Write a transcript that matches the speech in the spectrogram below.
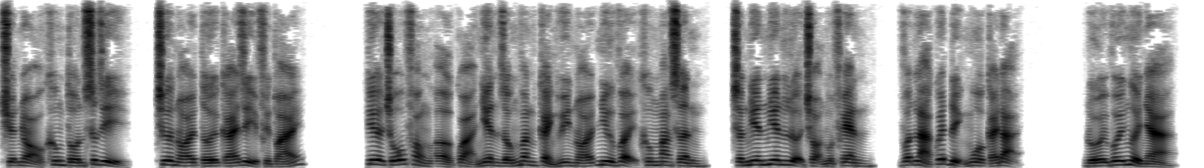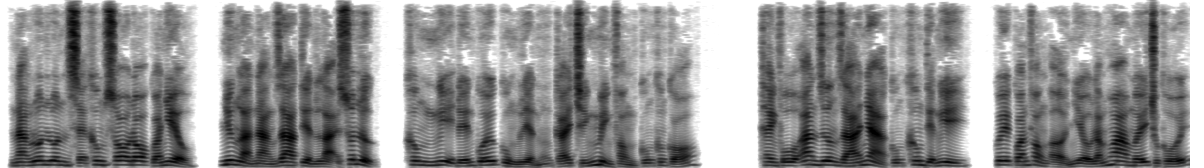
chuyện nhỏ không tốn sức gì, chưa nói tới cái gì phiền toái. Kia chỗ phòng ở quả nhiên giống văn cảnh huy nói như vậy không mang sân, Trần Niên Niên lựa chọn một phen, vẫn là quyết định mua cái đại. Đối với người nhà, nàng luôn luôn sẽ không so đo quá nhiều, nhưng là nàng ra tiền lại xuất lực, không nghĩ đến cuối cùng liền cái chính mình phòng cũng không có. Thành phố An Dương giá nhà cũng không tiện nghi, quê quán phòng ở nhiều lắm hoa mấy chục khối,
